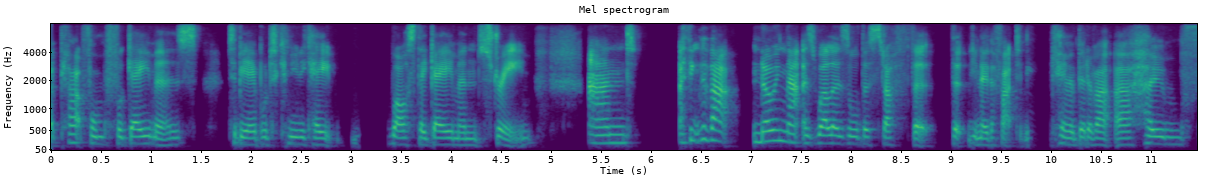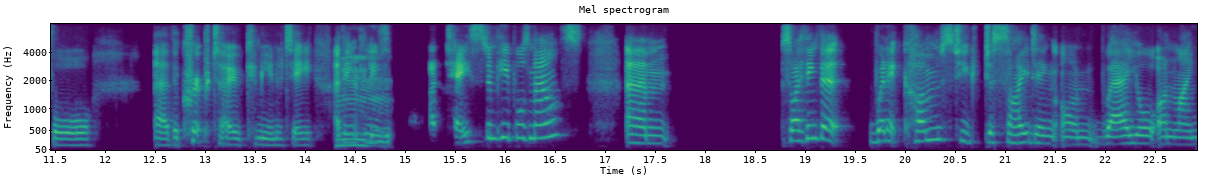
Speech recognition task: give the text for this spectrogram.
a platform for gamers to be able to communicate whilst they game and stream. And I think that that knowing that as well as all the stuff that that you know the fact it became a bit of a, a home for uh, the crypto community, I think mm. leaves a bad taste in people's mouths. Um, so I think that when it comes to deciding on where your online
